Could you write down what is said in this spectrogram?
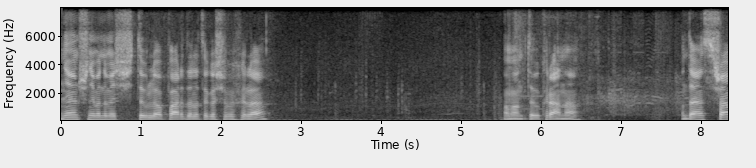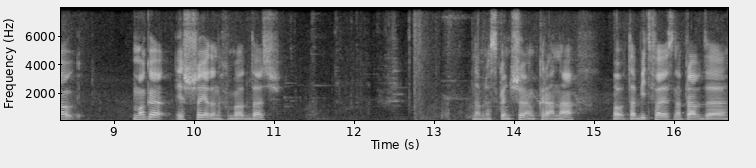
Nie wiem, czy nie będę mieć tył leoparda, dlatego się wychylę. O, mam tył krana. Oddałem strzał. Mogę jeszcze jeden chyba oddać. Dobra, skończyłem krana. O, ta bitwa jest naprawdę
